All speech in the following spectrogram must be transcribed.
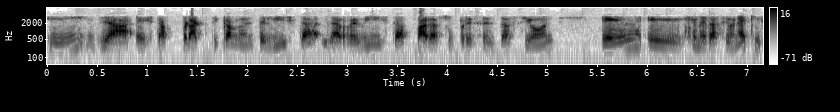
y ya está prácticamente lista la revista para su presentación en eh, Generación X.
